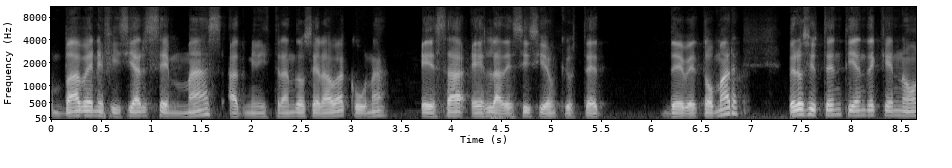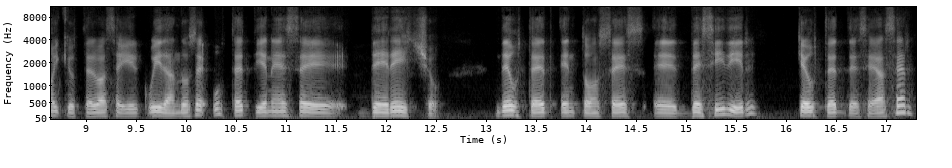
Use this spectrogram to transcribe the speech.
va a beneficiarse más administrándose la vacuna, esa es la decisión que usted debe tomar. Pero si usted entiende que no y que usted va a seguir cuidándose, usted tiene ese derecho de usted entonces eh, decidir qué usted desea hacer.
